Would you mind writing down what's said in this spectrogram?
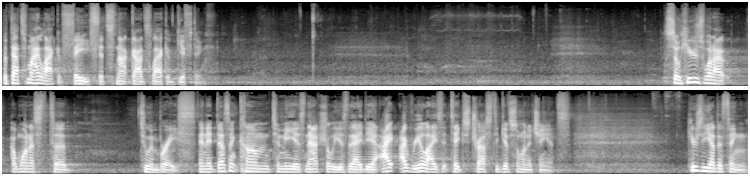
But that's my lack of faith. It's not God's lack of gifting. So here's what I, I want us to, to embrace. And it doesn't come to me as naturally as the idea. I, I realize it takes trust to give someone a chance. Here's the other thing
